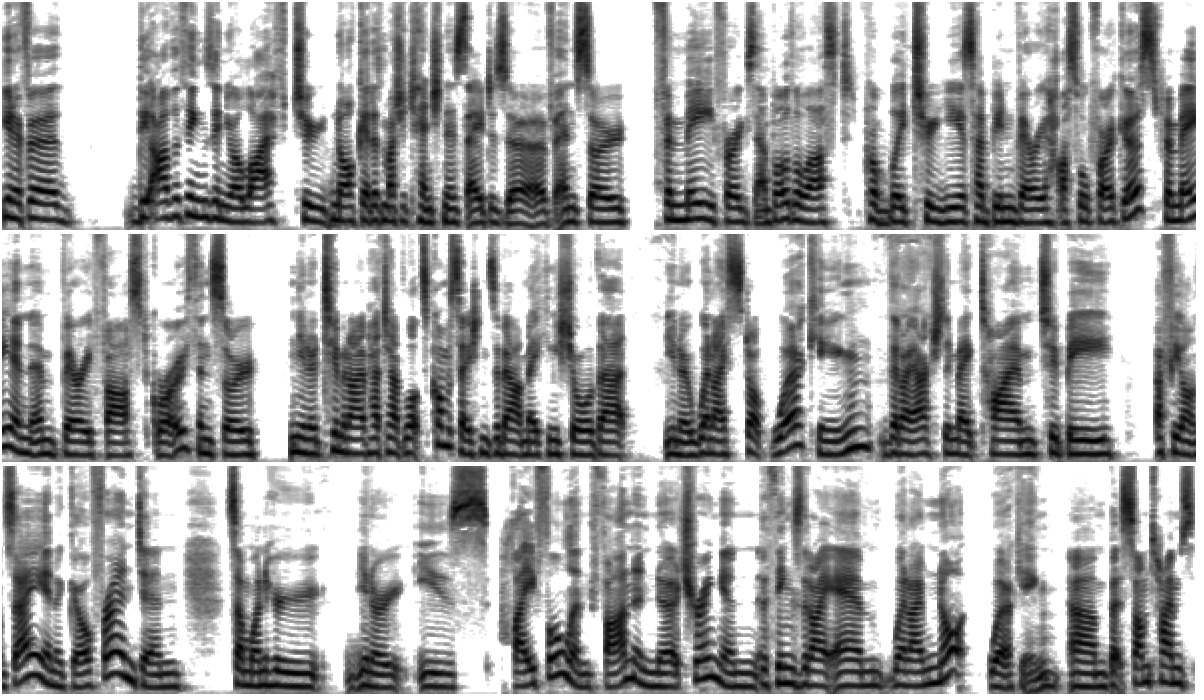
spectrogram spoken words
you know, for the other things in your life to not get as much attention as they deserve. And so for me, for example, the last probably two years have been very hustle focused for me and, and very fast growth. And so, you know, Tim and I have had to have lots of conversations about making sure that, you know, when I stop working, that I actually make time to be a fiance and a girlfriend and someone who, you know, is playful and fun and nurturing and the things that I am when I'm not working. Um, but sometimes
